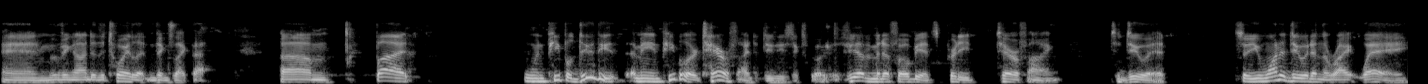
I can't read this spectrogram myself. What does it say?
and moving on to the toilet and things like that. Um, but when people do these, I mean, people are terrified to do these exposures. If you have emetophobia, it's pretty terrifying to do it. So you want to do it in the right way,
